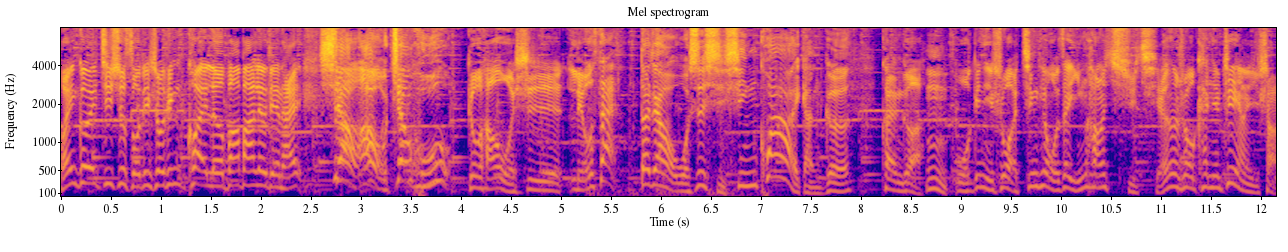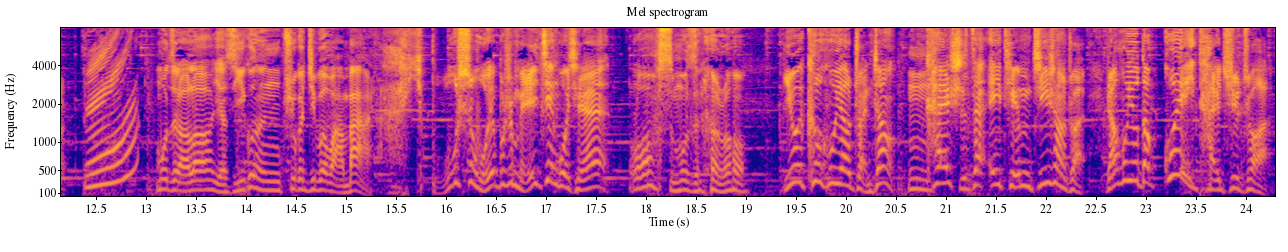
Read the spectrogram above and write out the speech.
欢迎各位继续锁定收听快乐八八六电台《笑傲江湖》。各位好，我是刘赛。大家好，我是喜新快感哥。快感哥，嗯我跟你说，今天我在银行取钱的时候看见这样一事儿。嗯么子了了？也是一个人取个几百万吧？哎呀，不是，我又不是没见过钱。哦，是么子了了？一位客户要转账，嗯开始在 ATM 机上转，然后又到柜台去转。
